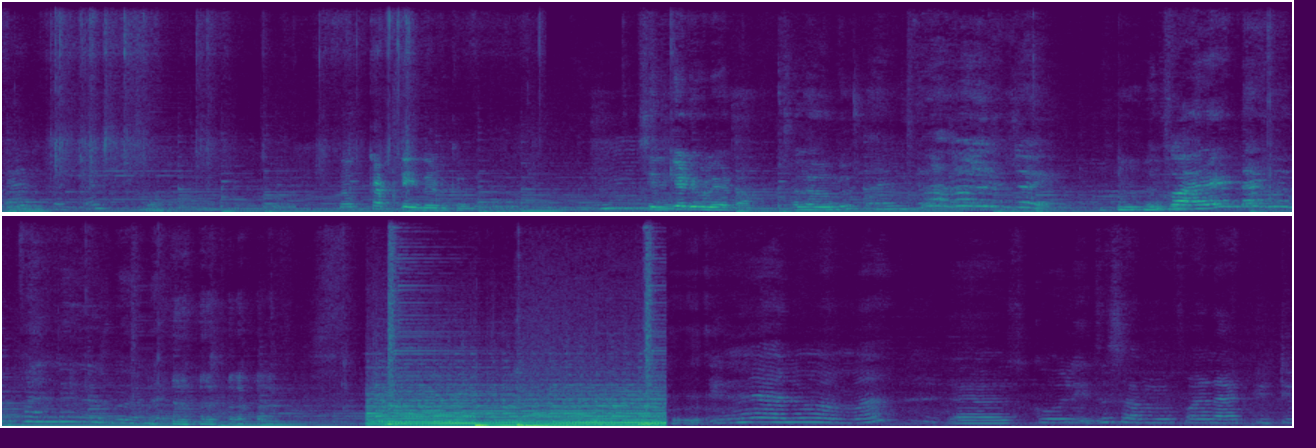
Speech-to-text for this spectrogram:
ഞാൻ എടുക്കട്ടെ. നമുക്ക് കട്ട് ചെയ്തെടുക്കാം ശരിക്കും അടിപൊളി കേട്ടോ അല്ല സ്കൂളിൽ സമ്മർ ഫൺ ആക്ടിവിറ്റി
